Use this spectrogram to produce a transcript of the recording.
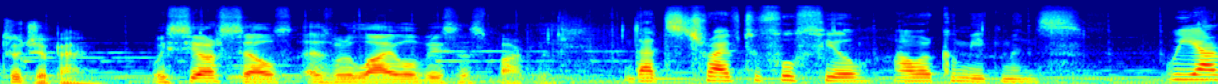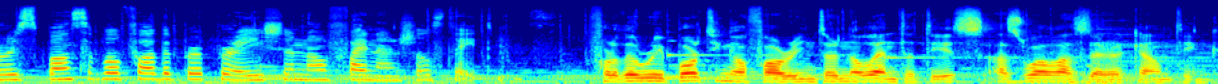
to Japan. We see ourselves as reliable business partners that strive to fulfill our commitments. We are responsible for the preparation of financial statements. For the reporting of our internal entities as well as their accounting.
